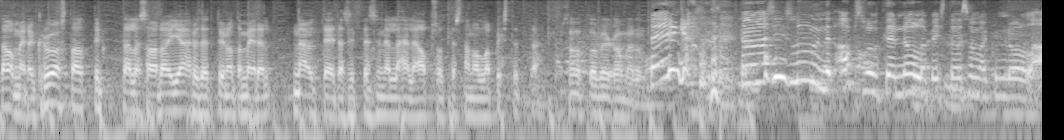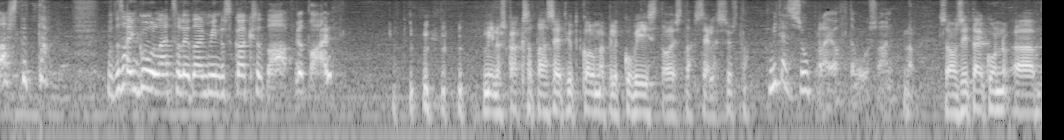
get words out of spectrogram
tämä on meidän kryostaatti. Tällä saadaan jäähdytettyä noita meidän näytteitä sitten sinne lähelle absoluuttista nollapistettä. Sanottaa vielä kameralla. Enkä! Mä siis luulin, että absoluuttinen nollapiste on sama kuin nolla astetta. Mutta sain kuulla, että se oli jotain miinus 200 jotain. Miinus 273,15 celsiusta. Mitä se suprajohtavuus on? No, se on sitä, kun äh,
